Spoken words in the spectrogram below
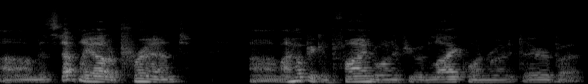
Um, it's definitely out of print. Um, I hope you can find one if you would like one right there. But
